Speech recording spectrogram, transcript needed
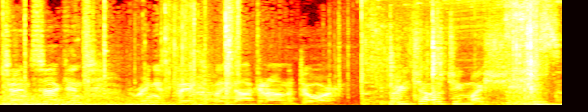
Ten seconds. The ring is basically knocking on the door. Recharging my shields.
